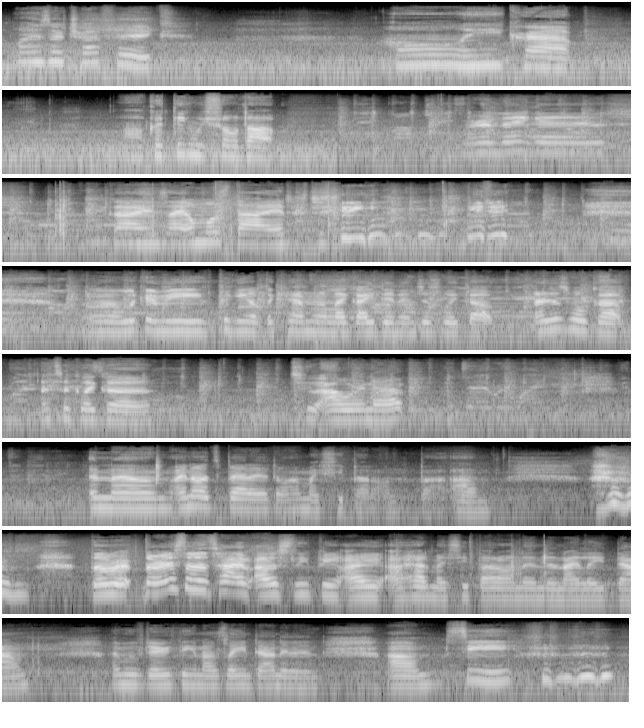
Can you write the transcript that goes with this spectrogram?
Why is there traffic? Holy crap. Oh, good thing we filled up. We're in Vegas. Guys, I almost died. Oh, look at me picking up the camera like I didn't just wake up. I just woke up. I took like a two hour nap. And um, I know it's bad I don't have my seatbelt on, but um, the, the rest of the time I was sleeping, I, I had my seatbelt on and then I laid down. I moved everything and I was laying down and then um, see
